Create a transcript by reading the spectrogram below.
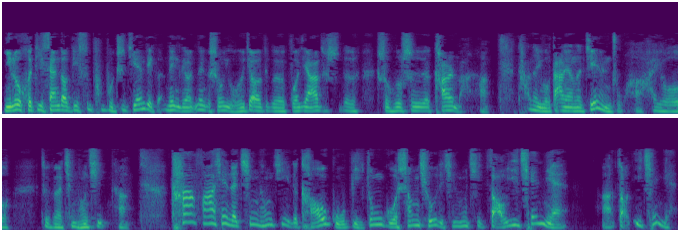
尼罗河第三到第四瀑布之间这个那个地方，那个时候有个叫这个国家的是首都是卡尔玛啊，它呢有大量的建筑啊，还有这个青铜器啊，他发现的青铜器的考古比中国商丘的青铜器早一千年啊，早一千年。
